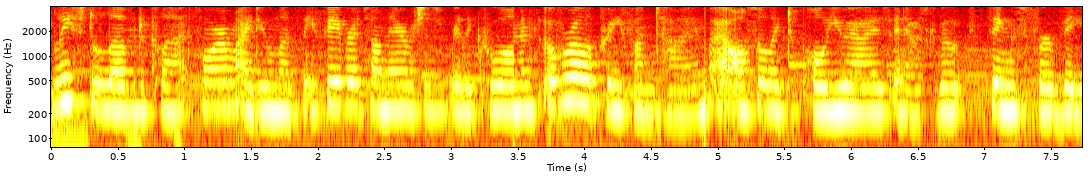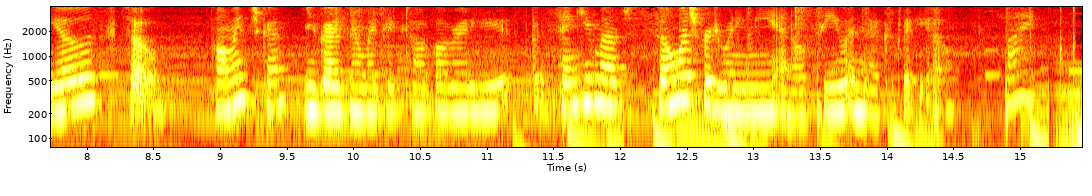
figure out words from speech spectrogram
least loved platform. I do monthly favorites on there, which is really cool. And it's overall a pretty fun time. I also like to poll you guys and ask about things for videos. So follow my Instagram. You guys know my TikTok already. Thank you much so much for joining me and I'll see you in the next video. Bye!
